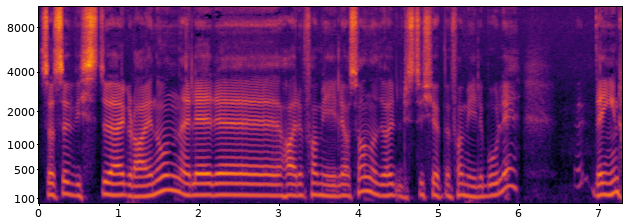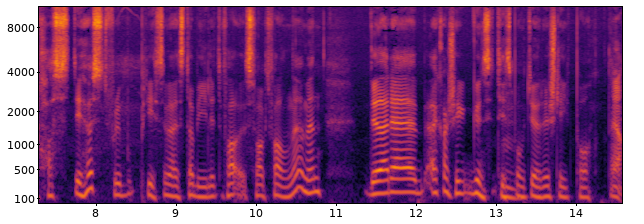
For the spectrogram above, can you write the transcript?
Så, så hvis du er glad i noen, eller eh, har en familie og sånn, og du har lyst til å kjøpe en familiebolig Det er ingen hast i høst, fordi prisene vil være stabile til svakt fallende, men det der er, er kanskje et gunstig tidspunkt å gjøre slikt på. Ja.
